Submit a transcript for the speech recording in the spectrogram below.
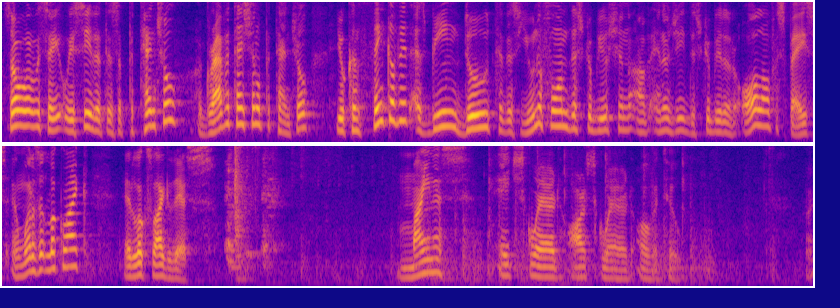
So what do we see? We see that there's a potential, a gravitational potential. You can think of it as being due to this uniform distribution of energy distributed all over space. And what does it look like? It looks like this. Minus h squared r squared over 2. Right.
